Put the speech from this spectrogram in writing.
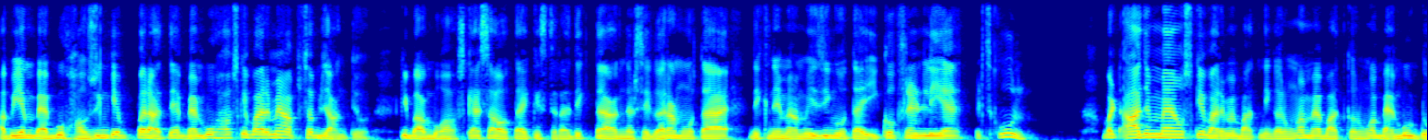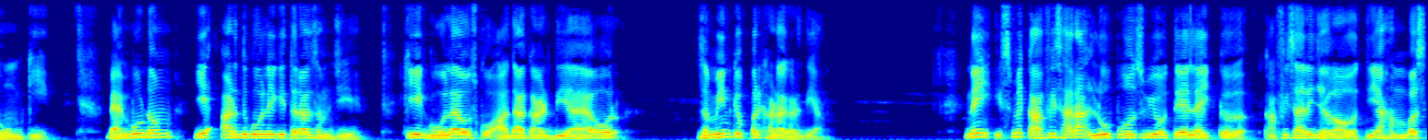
अभी हम बैम्बू हाउसिंग के ऊपर आते हैं। बैम्बू हाउस के बारे में आप सब जानते हो कि बैम्बू हाउस कैसा होता है, किस तरह दिखता है, अंदर से गर्म होता है, दिखने में अमेजिंग होता है इको फ्रेंडली है इट्स कूल बट आज मैं उसके बारे में बात नहीं करूँगा, मैं बात करूँगा बैम्बू डोम की। बैम्बू डोम ये अर्ध गोले की तरह समझिए कि ये गोला है, उसको आधा काट दिया है और ज़मीन के ऊपर खड़ा कर दिया। नहीं, इसमें काफ़ी सारा लूप होल्स भी होते हैं लाइक काफ़ी सारी जगह होती है। हम बस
